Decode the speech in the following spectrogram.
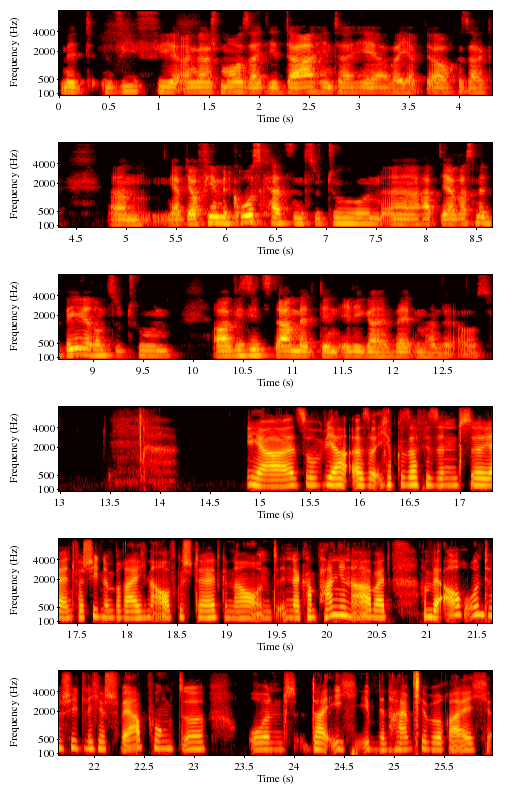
mit wie viel Engagement seid ihr da hinterher? Weil ihr habt ja auch gesagt, ähm, ihr habt ja auch viel mit Großkatzen zu tun, äh, habt ja was mit Bären zu tun. Aber wie sieht's da mit den illegalen Welpenhandel aus? Ja, also wir, also ich habe gesagt, wir sind äh, ja in verschiedenen Bereichen aufgestellt, genau. Und in der Kampagnenarbeit haben wir auch unterschiedliche Schwerpunkte. Und da ich eben den Heimtierbereich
